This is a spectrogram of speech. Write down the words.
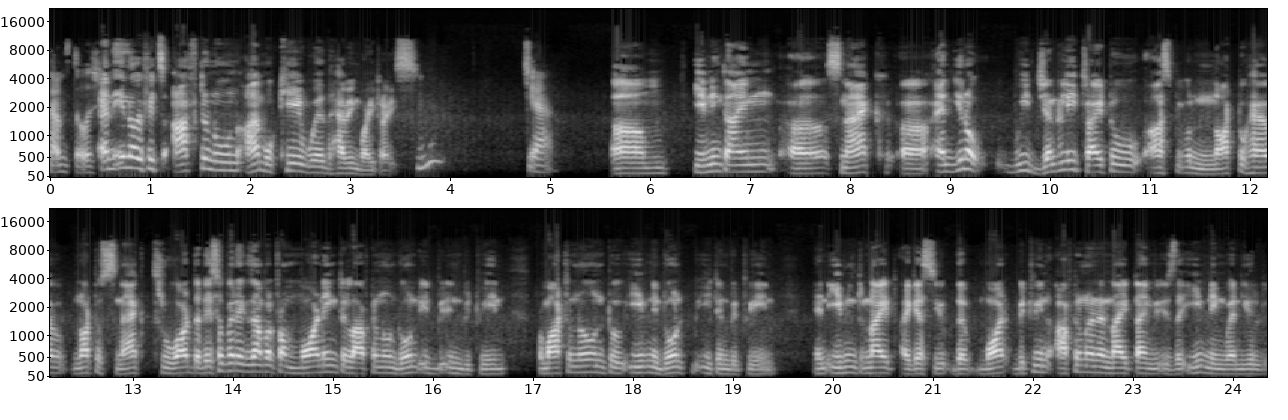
sounds delicious. and you know if it's afternoon i'm okay with having white rice yeah. um, evening time uh, snack uh, and you know we generally try to ask people not to have not to snack throughout the day. So for example from morning till afternoon don't eat in between. From afternoon to evening don't eat in between. And evening to night i guess you the more between afternoon and night time is the evening when you'll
